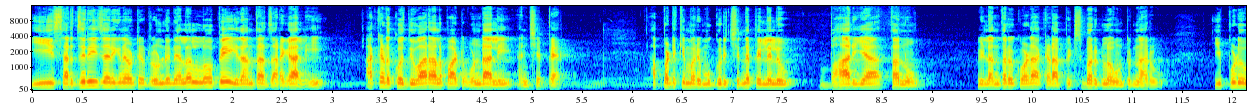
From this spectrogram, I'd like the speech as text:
ఈ సర్జరీ జరిగిన రెండు నెలల లోపే ఇదంతా జరగాలి. అక్కడ కొద్ది వారాల పాటు ఉండాలి అని చెప్పారు. అప్పటికి మరి ముగ్గురు చిన్నపిల్లలు భార్య తను వీళ్ళందరూ కూడా అక్కడ పిట్స్బర్గ్లో ఉంటున్నారు. ఇప్పుడు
